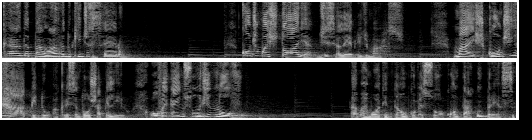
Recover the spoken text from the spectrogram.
cada palavra do que disseram. Conte uma história, disse a lebre de março. Mas conte rápido, acrescentou o chapeleiro, ou vai cair no sono de novo. A marmota então começou a contar com pressa.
